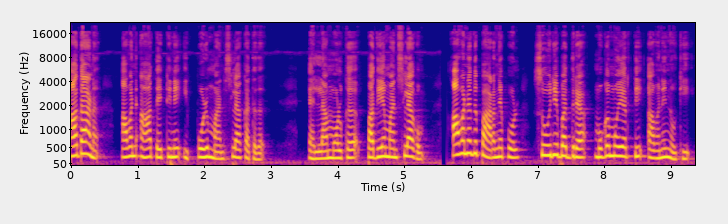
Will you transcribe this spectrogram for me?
അതാണ് അവൻ ആ തെറ്റിനെ ഇപ്പോഴും മനസ്സിലാക്കാത്തത്. എല്ലാം മോൾക്ക് പതിയെ മനസ്സിലാകും. അവനത് പറഞ്ഞപ്പോൾ സൂര്യഭദ്ര മുഖമുയർത്തി അവനെ നോക്കി.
